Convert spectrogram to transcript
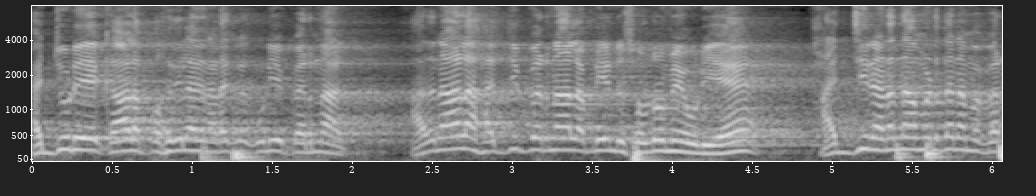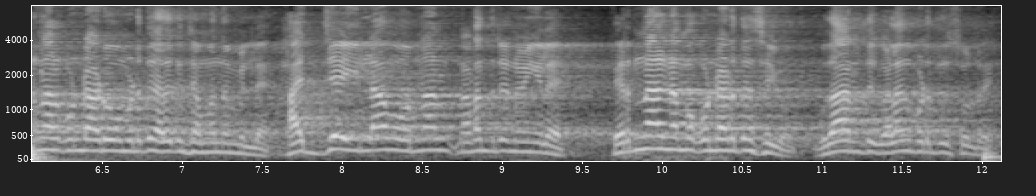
ஹஜ்ஜுடைய காலப்பகுதியில் அது நடக்கக்கூடிய பெருநாள். அதனால ஹஜ்ஜி பெருநாள் அப்படின்னு சொல்றோமே உடைய ஹஜ்ஜி நடந்தால் மட்டும் தான் நம்ம பெருநாள் கொண்டாடுவோம் மட்டும் அதுக்கும் சம்மந்தம் இல்லை. ஹஜ்ஜே இல்லாமல் ஒரு நாள் நடந்துட்டேன்னு வைங்களேன் பெருநாள் நம்ம கொண்டாடத்தான் செய்வோம். உதாரணத்துக்கு விளங்கப்படுத்தி சொல்கிறேன்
